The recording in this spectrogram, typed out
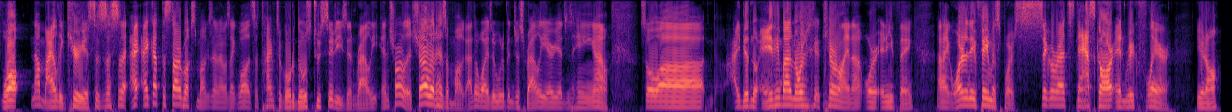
well, not mildly curious. Just, I, I got the Starbucks mugs and I was like, well, it's a time to go to those two cities and Raleigh and Charlotte. Charlotte has a mug. Otherwise, it would have been just Raleigh area just hanging out. So uh, I didn't know anything about North Carolina or anything. Like, what are they famous for? Cigarettes, NASCAR, and Ric Flair. You know,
